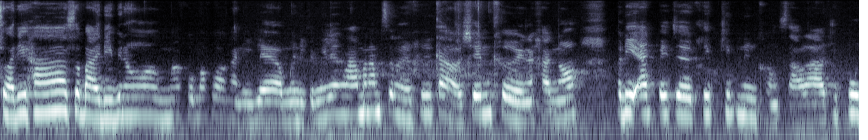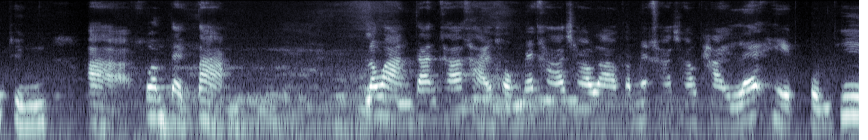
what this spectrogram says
สวัสดีค่ะสบายดีพี่น้องมาพบมาพอกันอีกแล้วมันนี้ก็มีเรื่องราวมานำเสนอคือเก่าเช่นเคยนะคะเนาะพอดีแอดไปเจอคลิปคลิปหนึ่งของสาวลาวที่พูดถึงอ่าความแตกต่าง ระหว่างการค้าขายของแม่ค้าชาวลาวกับแม่ค้าชาวไทย และเหตุผลที่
